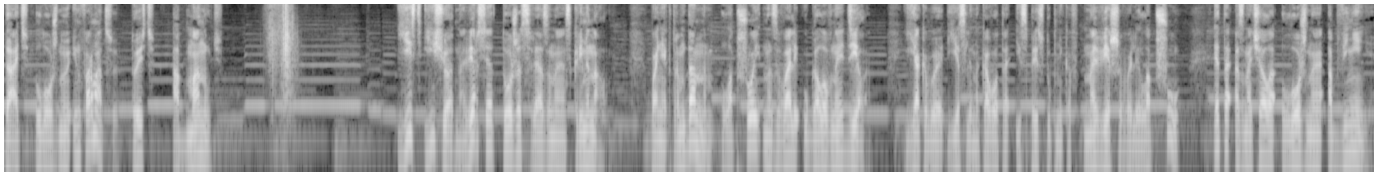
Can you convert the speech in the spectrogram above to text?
дать ложную информацию, то есть обмануть. Есть еще одна версия, тоже связанная с криминалом. По некоторым данным, лапшой называли уголовное дело. Якобы, если на кого-то из преступников навешивали лапшу, это означало ложное обвинение.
